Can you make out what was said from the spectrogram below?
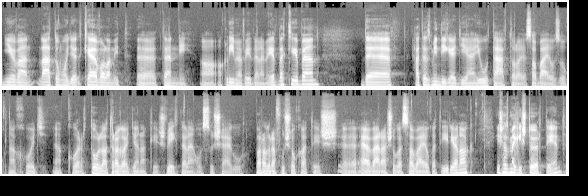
nyilván látom, hogy kell valamit tenni a, a klímavédelem érdekében, de hát ez mindig egy ilyen jó távtalaj a szabályozóknak, hogy akkor tollat ragadjanak, és végtelen hosszúságú paragrafusokat és elvárásokat, szabályokat írjanak. És ez meg is történt.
